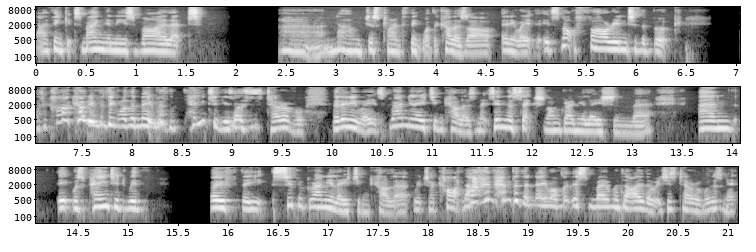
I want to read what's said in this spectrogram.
I think it's manganese violet Ah, now I'm just trying to think what the colours are. Anyway, it's not far into the book. I can't, I can't even think what the name of the painting is. This is terrible. But anyway, it's granulating colours, and it's in the section on granulation there. And it was painted with both the super granulating colour, which I can't now remember the name of at this moment either, which is terrible, isn't it?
